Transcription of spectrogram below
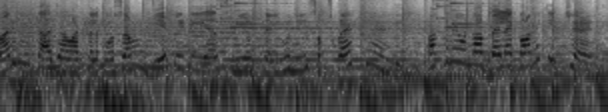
మరిన్ని తాజా వార్తల కోసం ఏపీటీఎస్ న్యూస్ తెలుగుని సబ్స్క్రైబ్ చేయండి. పక్కనే ఉన్న బెల్ ఐకాన్ క్లిక్ చేయండి.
